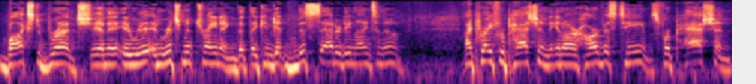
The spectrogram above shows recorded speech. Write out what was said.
boxed brunch and enrichment training that they can get this Saturday, 9 to noon. I pray for passion in our harvest teams, for passion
